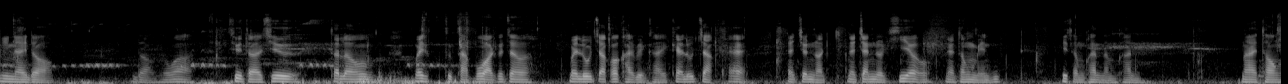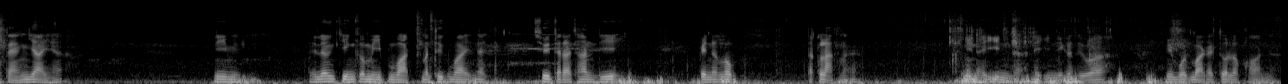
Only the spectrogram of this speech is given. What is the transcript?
นี่นายดอก ดอกเพราะว่าชื่อแต่ละชื่อ ถ้าเราไม่ศึกษาประวัติก็จะไม่รู้จักว่าใครเป็นใคร แค่รู้จักแค่นายจันหนดนายจันหนดเขี้ยวนายทองเหม็นที่สำคัญสำคัญ นายทองแสงใหญ่ฮะนี่ในเรื่องจริงก็มีประวัติบันทึกไว้ในชื่อแต่ละท่านที่เป็นนักรบหลักๆนะนี่นายอินนะนายอินนี่ก็ถือว่ามีบทบาทในตัวละครนะ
